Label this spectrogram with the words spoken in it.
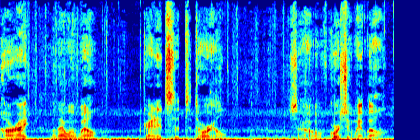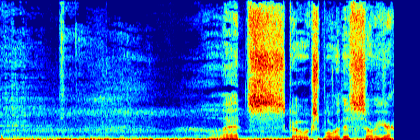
Alright, well that went well. Granted it's a tutorial, so of course it went well. Let's go explore this over here.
